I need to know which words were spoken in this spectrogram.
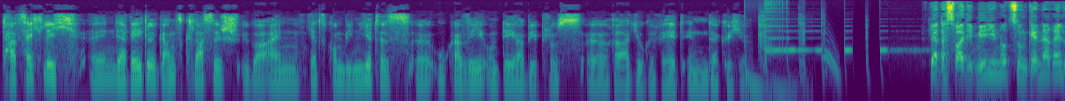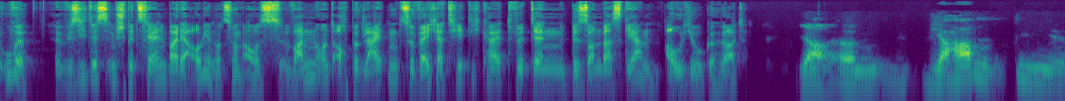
tatsächlich in der Regel ganz klassisch über ein jetzt kombiniertes äh, UKW und DAB Plus äh, Radiogerät in der Küche. Ja, das war die Mediennutzung generell. Uwe, wie sieht es im Speziellen bei der Audionutzung aus? Wann und auch begleitend zu welcher Tätigkeit wird denn besonders gern Audio gehört? Ja, ähm, wir haben die,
